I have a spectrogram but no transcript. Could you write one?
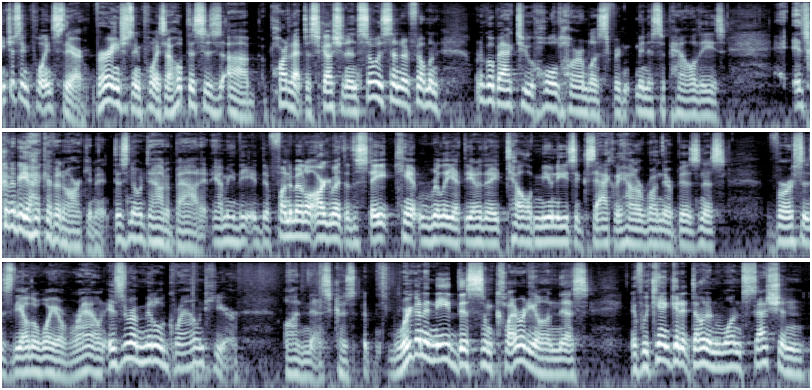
Interesting points there. Very interesting points. I hope this is uh, part of that discussion. And so is Senator Feldman. I want to go back to hold harmless for municipalities. It's going to be a heck of an argument. There's no doubt about it. I mean, the, the fundamental argument that the state can't really, at the end of the day, tell munis exactly how to run their business versus the other way around. Is there a middle ground here on this? Because we're going to need this some clarity on this if we can't get it done in one session,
